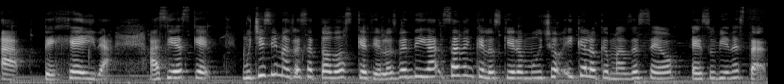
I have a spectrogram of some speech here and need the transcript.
A, Tejeda. Así es que muchísimas gracias a todos, que Dios los bendiga, saben que los quiero mucho y que lo que más deseo es su bienestar.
